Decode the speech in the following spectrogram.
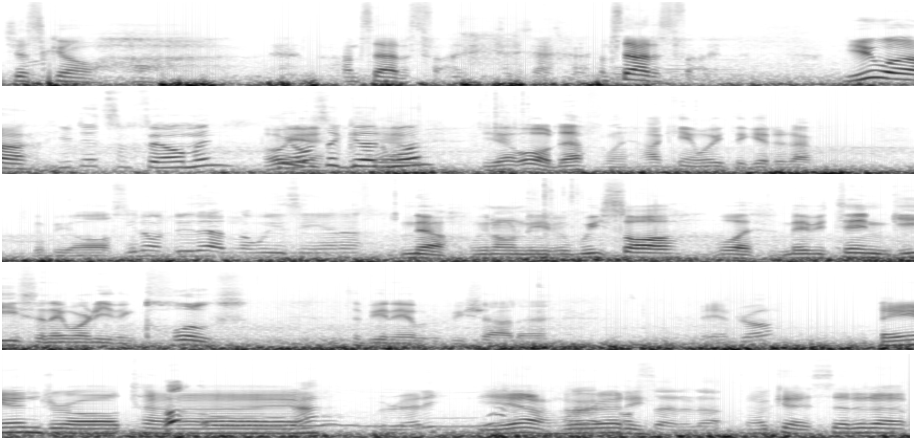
just go. I'm satisfied. I'm satisfied. You uh, you did some filming. Oh, That yeah. was a good yeah. one. Yeah, well, definitely. I can't wait to get it out. It's gonna be awesome. You don't do that in Louisiana. No, we don't even. We saw what maybe ten geese, and they weren't even close to being able to be shot at. Band draw. Band draw time. Yeah, we ready? Yeah, we're right, ready. I'll set it up. Okay, set it up.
